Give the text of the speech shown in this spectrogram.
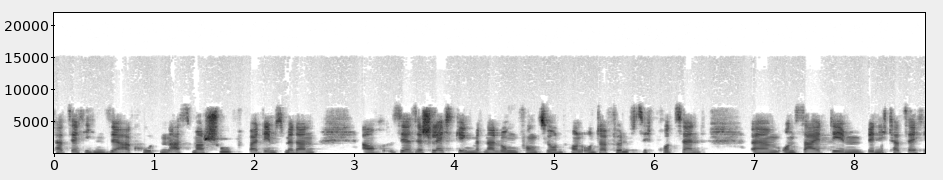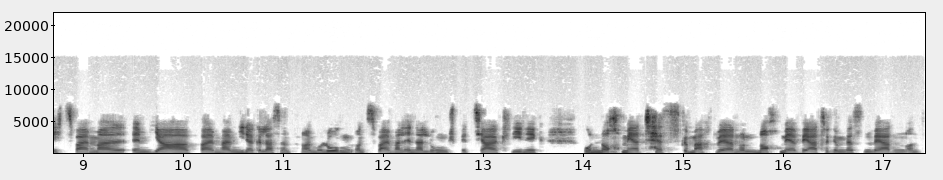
tatsächlich einen sehr akuten Asthma-Schub, bei dem es mir dann auch sehr, sehr schlecht ging mit einer Lungenfunktion von unter 50 Prozent. Ähm, und seitdem bin ich tatsächlich zweimal im Jahr bei meinem niedergelassenen Pneumologen und zweimal in der Lungenspezialklinik, wo noch mehr Tests gemacht werden und noch mehr Werte gemessen werden. Und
